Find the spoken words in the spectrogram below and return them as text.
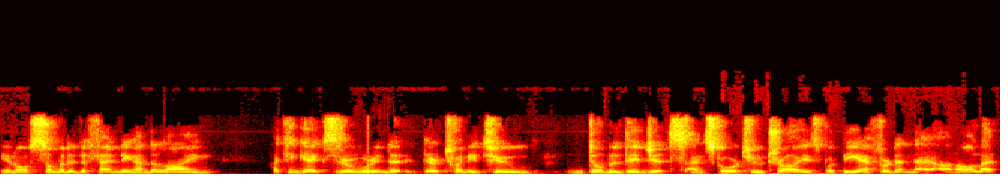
you know, some of the defending on the line. I think Exeter were in the, their 22 double digits and scored two tries. But the effort and, and all that,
